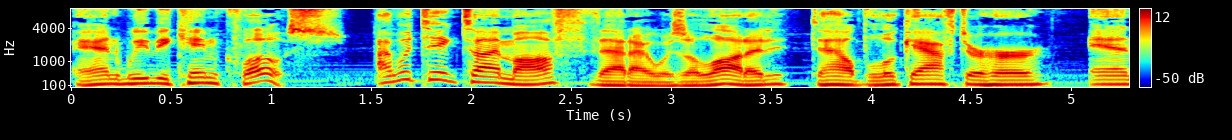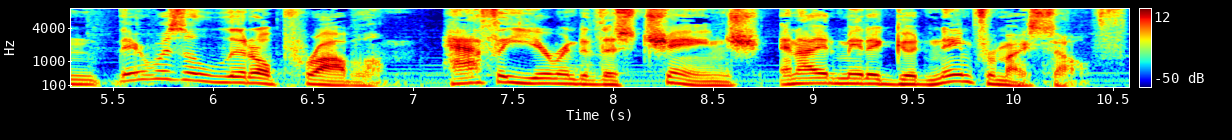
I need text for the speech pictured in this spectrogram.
and we became close. I would take time off that I was allotted to help look after her, and there was a little problem half a year into this change, and I had made a good name for myself.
